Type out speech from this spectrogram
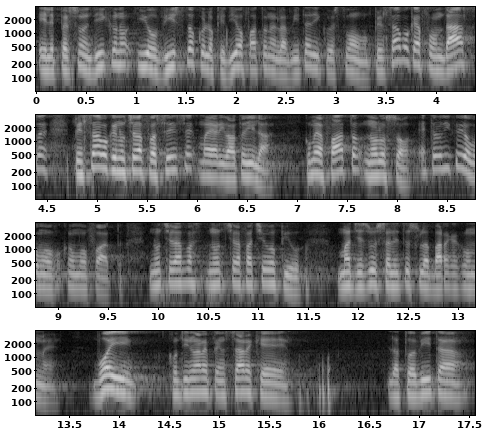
e le persone dicono io ho visto quello che Dio ha fatto nella vita di quest'uomo. Pensavo che affondasse, pensavo che non ce la facesse, ma è arrivato di là. Come ha fatto? Non lo so. E te lo dico io come ho, come ho fatto. Non ce, la, non ce la facevo più, ma Gesù è salito sulla barca con me. Vuoi continuare a pensare che la tua vita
